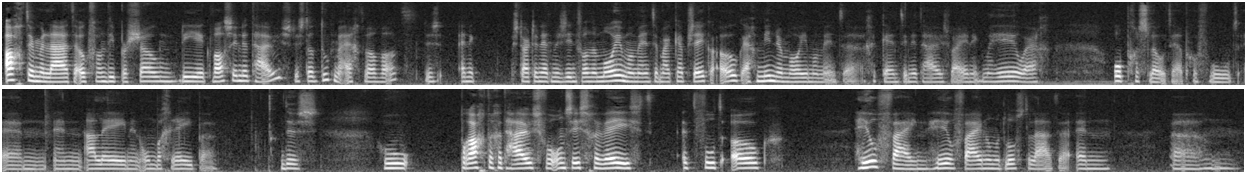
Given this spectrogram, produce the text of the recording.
achter me laten, ook van die persoon die ik was in het huis. Dus dat doet me echt wel wat. Dus, en ik startte net mijn zin van de mooie momenten, maar ik heb zeker ook echt minder mooie momenten gekend in dit huis, waarin ik me heel erg opgesloten heb gevoeld en, en alleen en onbegrepen. Dus hoe prachtig het huis voor ons is geweest, het voelt ook heel fijn, heel fijn om het los te laten. En um,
